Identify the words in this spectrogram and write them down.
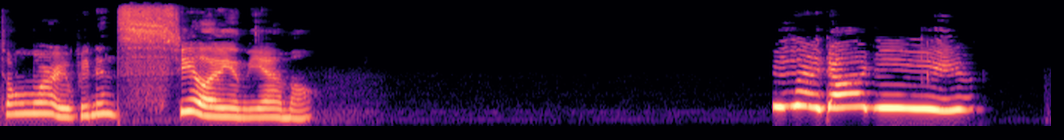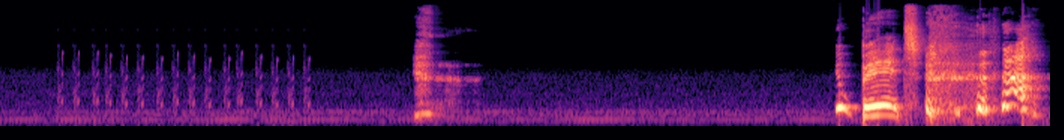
Don't worry, we didn't steal any of the ammo. He's a doggy! you bitch!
